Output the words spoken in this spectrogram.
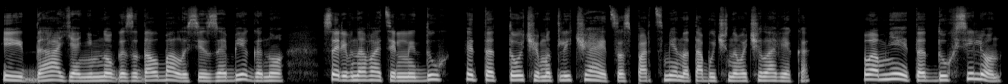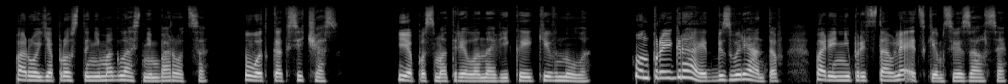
И да, я немного задолбалась из-за бега, но соревновательный дух — это то, чем отличается спортсмен от обычного человека. Во мне этот дух силен, порой я просто не могла с ним бороться. Вот как сейчас. Я посмотрела на Вика и кивнула. Он проиграет, без вариантов. Парень не представляет, с кем связался.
